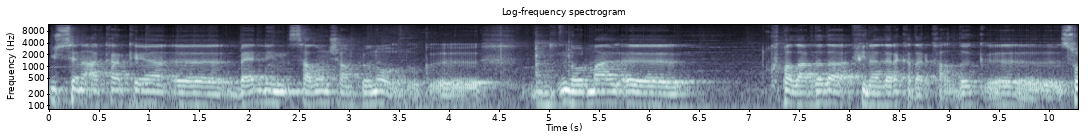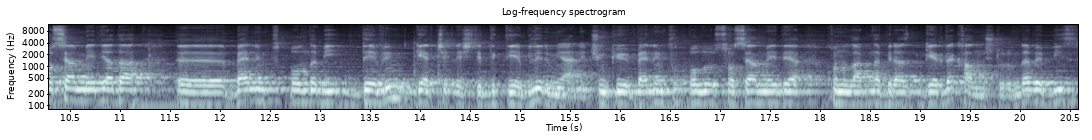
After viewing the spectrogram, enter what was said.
3 sene arka arkaya e, Berlin salon şampiyonu olduk. E, Normal e, kupalarda da finallere kadar kaldık. Ee, sosyal medyada e, Berlin futbolunda bir devrim gerçekleştirdik diyebilirim yani. Çünkü Berlin futbolu sosyal medya konularında biraz geride kalmış durumda ve biz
